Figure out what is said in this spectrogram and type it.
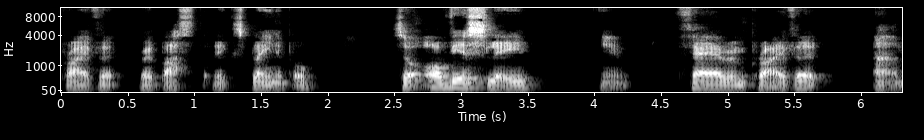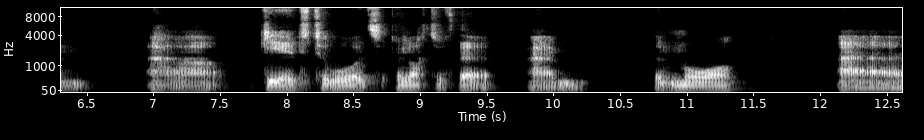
private, robust, and explainable. So obviously, you know, fair and private um, are geared towards a lot of the um, the more uh,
